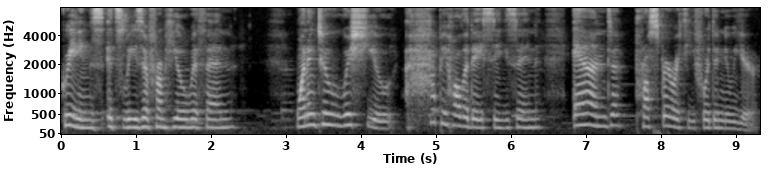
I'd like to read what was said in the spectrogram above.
Greetings, it's Lisa from Heal Within. Wanting to wish you a happy holiday season and prosperity for the new year.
